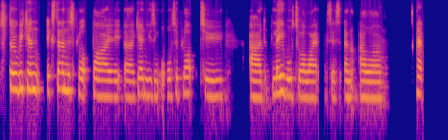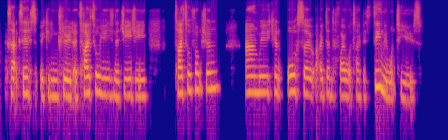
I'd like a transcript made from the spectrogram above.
So we can extend this plot by, uh, again, using autoplot to add labels to our y-axis and our x-axis. We can include a title using the GG title function, and we can also identify what type of theme we want to use.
